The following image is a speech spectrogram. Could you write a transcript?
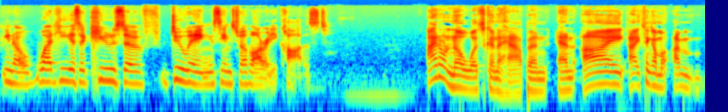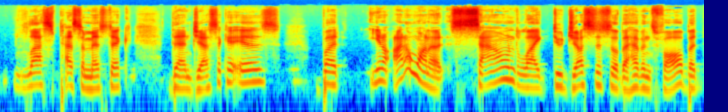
you know, what he is accused of doing seems to have already caused. I don't know what's going to happen, and I I think I'm I'm less pessimistic than Jessica is, but you know I don't want to sound like do justice so the heavens fall, but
